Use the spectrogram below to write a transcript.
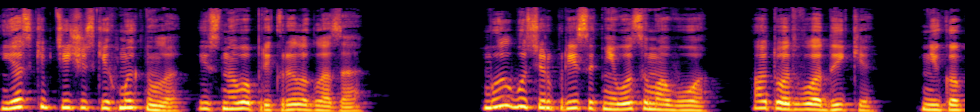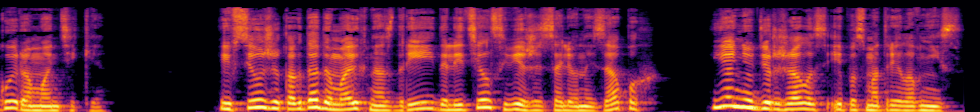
Я скептически хмыкнула и снова прикрыла глаза. Был бы сюрприз от него самого, а то от владыки. Никакой романтики. И все же, когда до моих ноздрей долетел свежий соленый запах, я не удержалась и посмотрела вниз.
